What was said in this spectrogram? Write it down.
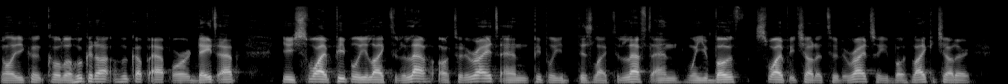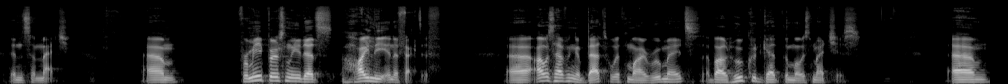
well, you could call it a hookup, hookup app or date app. You swipe people you like to the left or to the right, and people you dislike to the left. And when you both swipe each other to the right, so you both like each other, then it's a match. Um, for me personally, that's highly ineffective uh, I was having a bet with my roommates about who could get the most matches. Um,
